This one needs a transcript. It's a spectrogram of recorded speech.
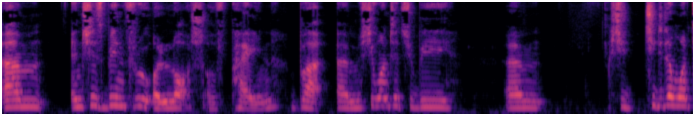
Um, and she's been through a lot of pain, but um, she wanted to be, um, she, she didn't want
